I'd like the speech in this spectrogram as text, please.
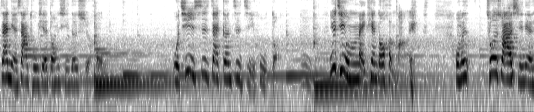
在脸上涂些东西的时候，我其实是在跟自己互动。嗯，因为其实我们每天都很忙哎、我们除了刷牙洗脸，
